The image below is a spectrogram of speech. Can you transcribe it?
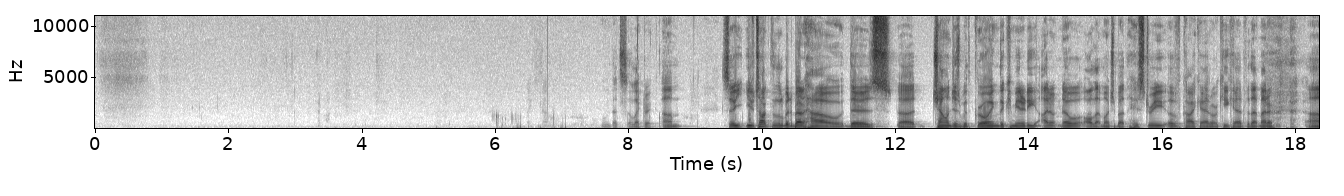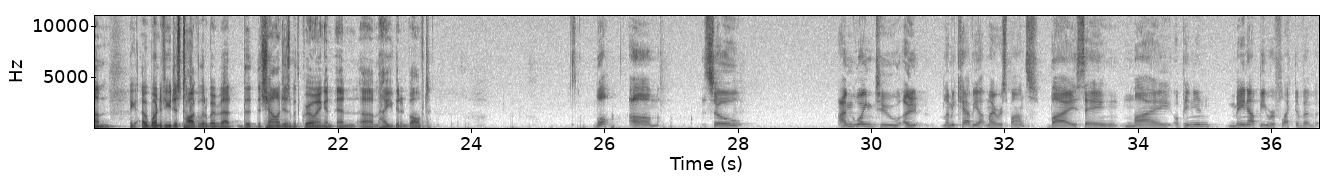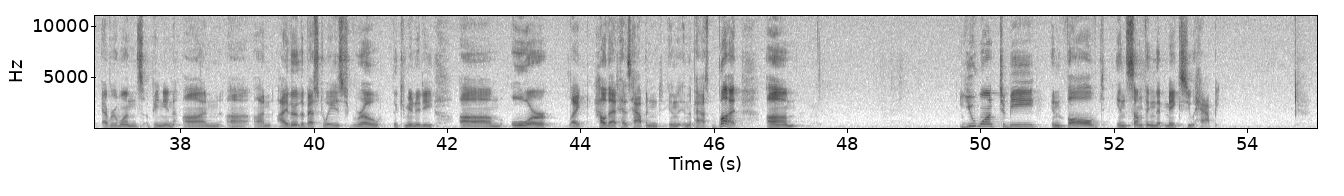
Ooh, that's electric. Um, so you talked a little bit about how there's uh, challenges with growing the community. I don't know all that much about the history of KiCad or KiCad for that matter. um, I- wonder if you could just talk a little bit about the, the challenges with growing and, and um, how you've been involved. Well, um, so I'm going to uh, let me caveat my response by saying my opinion may not be reflective of everyone's opinion on uh, on either the best ways to grow the community um, or like how that has happened in in the past. But um, you want to be involved in something that makes you happy.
